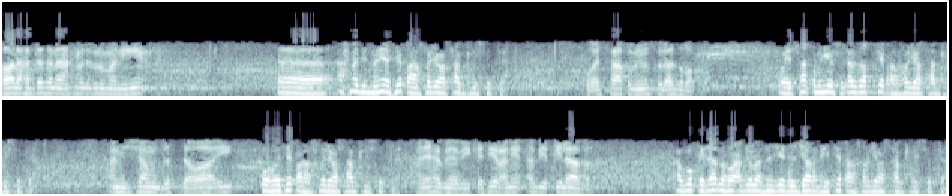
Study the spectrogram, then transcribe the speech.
قال حدثنا أحمد بن منيع أحمد بن منيع ثقة أخرجه أصحاب في الستة وإسحاق بن يوسف الأزرق وإسحاق بن يوسف الأزرق ثقة أخرجه أصحاب في الستة عن هشام الدستوائي وهو ثقة أخرجه أصحاب في الستة. عن يحيى بن أبي كثير عن أبي قلابة. أبو قلابة هو عبد الله بن زيد الجرمي ثقة أخرجه أصحاب في الستة.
